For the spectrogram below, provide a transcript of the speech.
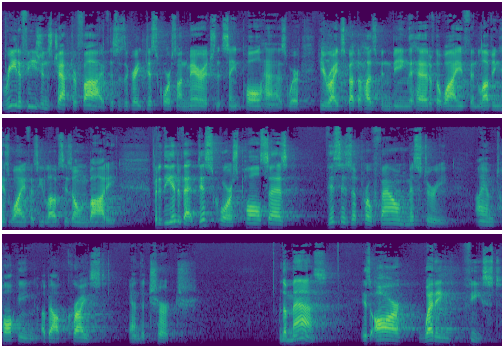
Read Ephesians chapter 5. This is a great discourse on marriage that St. Paul has, where he writes about the husband being the head of the wife and loving his wife as he loves his own body. But at the end of that discourse, Paul says, This is a profound mystery. I am talking about Christ and the church. The Mass is our wedding feast.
